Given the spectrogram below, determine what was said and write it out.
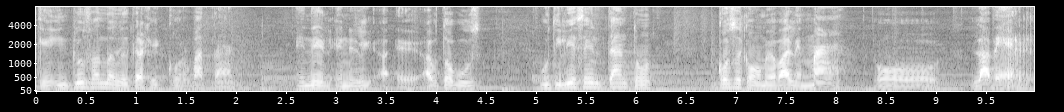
que incluso andan de traje y corbata en el, en el eh, autobús utilicen tanto cosas como me vale más o la ver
